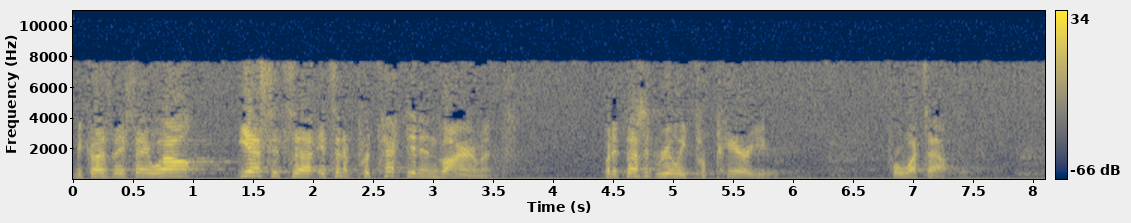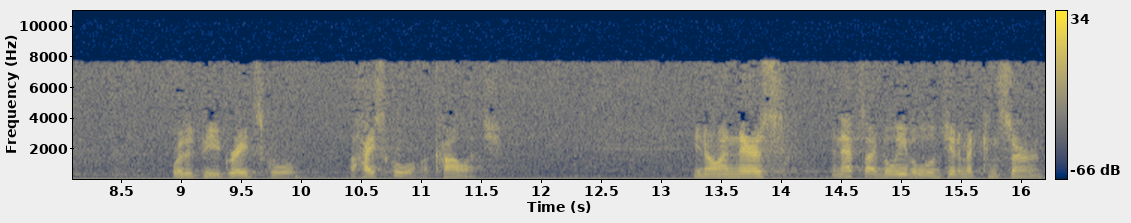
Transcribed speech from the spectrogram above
Because they say, well, yes, it's, a, it's in a protected environment, but it doesn't really prepare you for what's out there. Whether it be a grade school, a high school, a college. You know, and there's, and that's, I believe, a legitimate concern.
